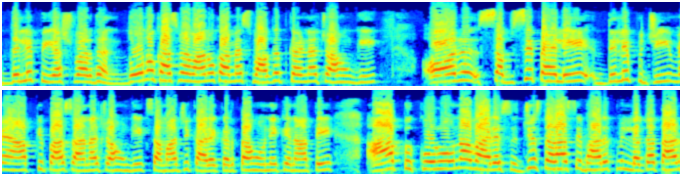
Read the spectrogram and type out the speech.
दिलीप यशवर्धन। दोनों खास मेहमानों का मैं स्वागत करना चाहूँगी। और सबसे पहले दिलीप जी, मैं आपके पास आना चाहूँगी, एक सामाजिक कार्यकर्ता होने के नाते। आप कोरोना वायरस, जिस तरह से भारत में लगातार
